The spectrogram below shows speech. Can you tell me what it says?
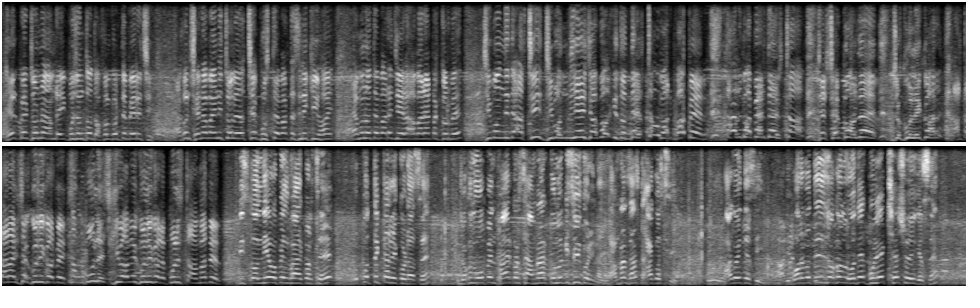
হেল্পের জন্য আমরা এই পর্যন্ত দখল করতে পেরেছি। এখন সেনাবাহিনী চলে যাচ্ছে, বুঝতে পারতেছি না কি হয়। এমন হতে পারে যে এরা আবার অ্যাটাক করবে। জীবন দিতে আসছি, জীবন দিয়েই যাব, কিন্তু দেশটা আমার বাপের। তার বাপের দেশটা, যে সে বলবে যে গুলি কর, আর তারা এসে গুলি করবে। পুলিশ কীভাবে গুলি করে? পুলিশ তো আমাদের। পিস্তল দিয়ে ওপেল ফায়ার করছে। প্রত্যেকটা রেকর্ড আছে। যখন ওপেন ফায়ার করছে আমরা আর কোনো কিছুই করি নাই। আমরা জাস্ট আগচ্ছি আগইতেছি। পরবর্তীতে যখন ওদের বুলেট শেষ হয়ে গেছে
